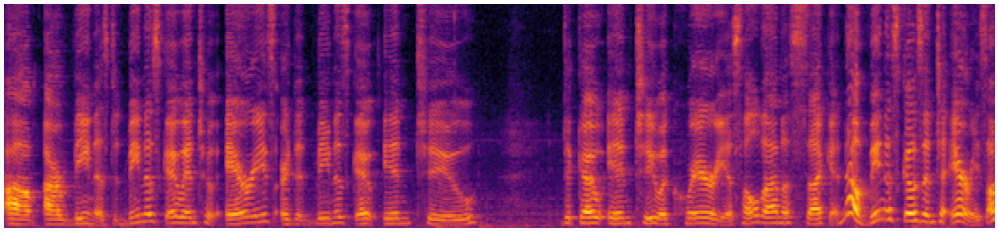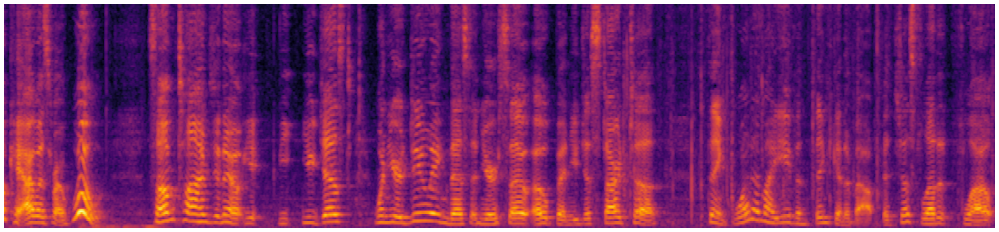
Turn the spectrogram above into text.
um, our Venus? Did Venus go into Aries or did Venus go into, to go into Aquarius? Hold on a second. No, Venus goes into Aries. Okay, I was wrong. Woo! Sometimes, you know, you, you just, when you're doing this and you're so open, you just start to think, what am I even thinking about? It's just let it flow,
